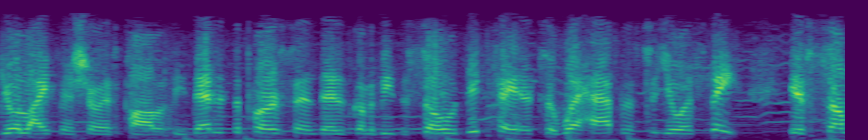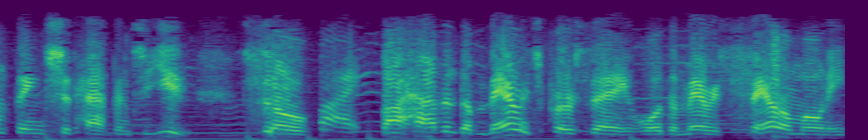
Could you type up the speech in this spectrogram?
your life insurance policy. That is the person that is going to be the sole dictator to what happens to your estate if something should happen to you. So Right. by having the marriage per se or the marriage ceremony,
